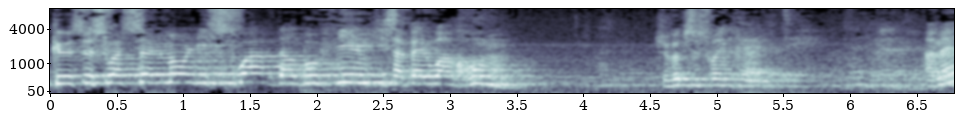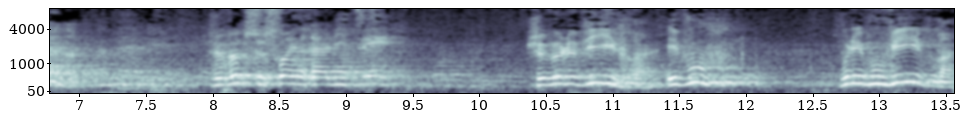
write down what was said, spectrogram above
que ce soit seulement l'histoire d'un beau film qui s'appelle War Room. Je veux que ce soit une réalité. Amen. Je veux que ce soit une réalité. Je veux le vivre. Et vous Voulez-vous vivre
